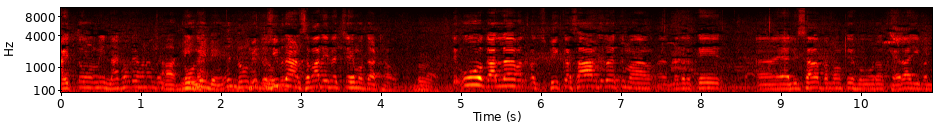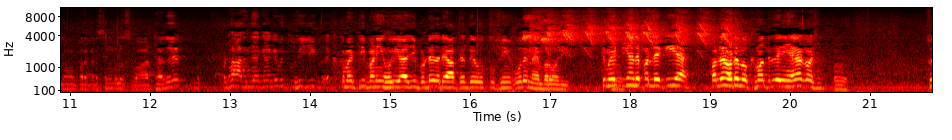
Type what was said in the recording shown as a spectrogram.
ਅੱਜ ਤੋਂ ਮਹੀਨਾ ਹੋ ਗਿਆ ਹੋਣਾ ਬਈ। ਦੋ ਮਹੀਨੇ ਵੀ ਤੁਸੀਂ ਵਿਧਾਨ ਸਭਾ ਦੇ ਵਿੱਚ ਇਹ ਮੁੱਦਾ ਉਠਾਓ। ਤੇ ਉਹ ਗੱਲ ਸਪੀਕਰ ਸਾਹਿਬ ਜਦੋਂ ਇੱਕ ਮਤਲਬ ਕਿ ਐਲੀ ਸਾਹਿਬ ਵੱਲੋਂ ਤੇ ਹੋਰ ਖਹਿਰਾ ਜੀ ਵੱਲੋਂ ਪ੍ਰਗਟ ਸਿੰਘ ਵੱਲੋਂ ਸਵਾਲ ਠਹਿਰੇ ਬਿਠਾ ਦਿੰਦੇ ਆ ਕਿ ਵੀ ਤੁਸੀਂ ਜੀ ਇੱਕ ਕਮੇਟੀ ਬਣੀ ਹੋਈ ਆ ਜੀ ਬੁੱਢੇ ਦਰਿਆ ਤੇ ਤੇ ਉਹ ਤੁਸੀਂ ਉਹਦੇ ਮੈਂਬਰ ਹੋ ਜੀ। ਕਮੇਟੀਆਂ ਦੇ ਪੱਲੇ ਕੀ ਹੈ ਪੱਲੇ ਤੁਹਾਡੇ ਮੁੱਖ ਮੰਤਰੀ ਦੇ ਨਹੀਂ ਹੈਗਾ ਕੁਝ ਸੋ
